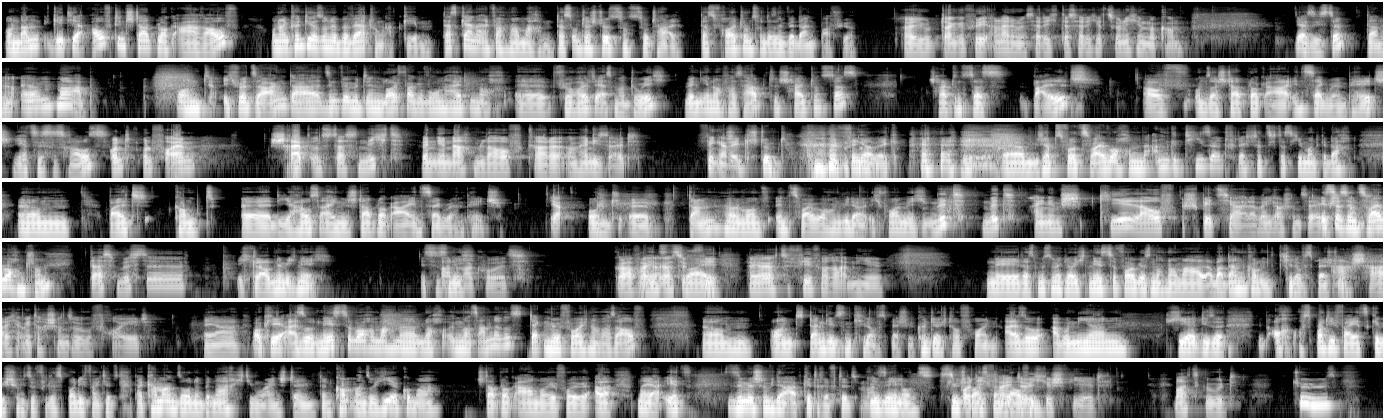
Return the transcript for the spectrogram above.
und dann geht ihr auf den Startblock A rauf und dann könnt ihr so eine Bewertung abgeben. Das gerne einfach mal machen. Das unterstützt uns total. Das freut uns und da sind wir dankbar für. Also, danke für die Anleitung. Das hätte ich, das hätte ich jetzt so nicht hinbekommen. Ja, siehst du, dann ja. ähm, mal ab. Und ja. ich würde sagen, da sind wir mit den Läufergewohnheiten noch äh, für heute erstmal durch. Wenn ihr noch was habt, schreibt uns das. Schreibt uns das bald auf unserer Startblock A Instagram-Page. Jetzt ist es raus. Und, und vor allem schreibt uns das nicht, wenn ihr nach dem Lauf gerade am Handy seid. Finger weg. Stimmt. Finger weg. ähm, ich habe es vor zwei Wochen angeteasert. Vielleicht hat sich das jemand gedacht. Ähm, bald kommt äh, die hauseigene Startblock A Instagram-Page. Ja. Und äh, dann hören wir uns in zwei Wochen wieder. Ich freue mich. Mit, mit einem Kiellauf-Spezial. Da bin ich auch schon sehr Ist gespannt. das in zwei Wochen schon? Das müsste. Ich glaube nämlich nicht. Ist es Warte nicht? mal kurz. Gott, vielleicht habe ich, zu viel, vielleicht auch zu viel verraten hier. Nee, das müssen wir, glaube ich, nächste Folge ist noch normal, aber dann kommt ein Kill of Special. Ach, schade, ich habe mich doch schon so gefreut. Ja, okay, also nächste Woche machen wir noch irgendwas anderes, decken wir für euch noch was auf. Ähm, und dann gibt es ein Kill of Special. Könnt ihr euch drauf freuen. Also abonnieren, hier diese, auch auf Spotify, jetzt gebe ich schon so viele Spotify-Tipps, da kann man so eine Benachrichtigung einstellen. Dann kommt man so, hier, guck mal, Startblock A, neue Folge. Aber naja, jetzt sind wir schon wieder abgedriftet. Wir sehen uns. Viel Spotify Spaß beim Laufen. durchgespielt. Macht's gut. Tschüss.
